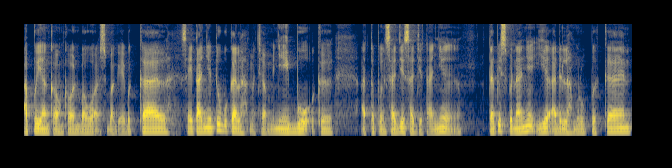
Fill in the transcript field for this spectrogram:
apa yang kawan-kawan bawa sebagai bekal saya tanya tu bukanlah macam menyebuk ke ataupun saja-saja tanya. Tapi sebenarnya ia adalah merupakan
